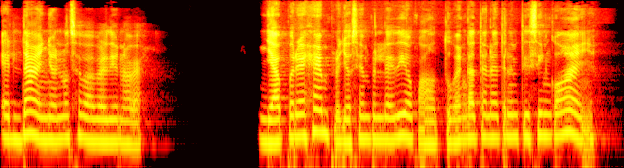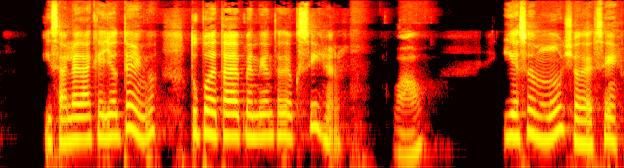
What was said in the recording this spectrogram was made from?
el daño no se va a ver de una vez. Ya, por ejemplo, yo siempre le digo, cuando tú vengas a tener 35 años, quizá la edad que yo tengo, tú puedes estar dependiente de oxígeno. Wow. Y eso es mucho decir.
